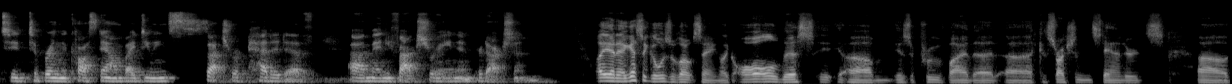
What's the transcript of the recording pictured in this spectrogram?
to, to bring the cost down by doing such repetitive uh, manufacturing and production. And I guess it goes without saying, like all this um, is approved by the uh, construction standards uh,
